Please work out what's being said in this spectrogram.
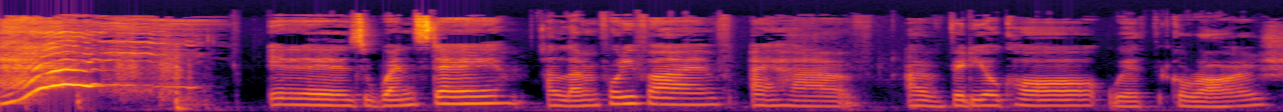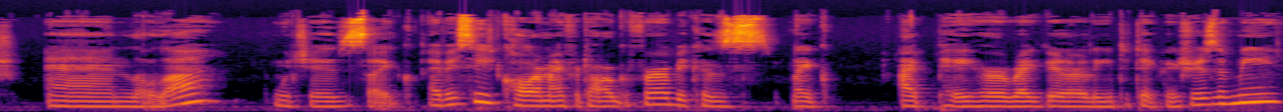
It is Wednesday, 11.45. I have a video call with Garage and Lola, which is like, I basically call her my photographer because like I pay her regularly to take pictures of me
